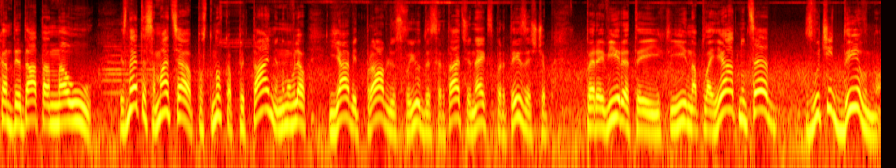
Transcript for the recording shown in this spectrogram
кандидата наук. І знаєте, сама ця постановка питання, ну мовляв, я відправлю свою дисертацію на експертизи, щоб перевірити її на плагіат. Ну це звучить дивно.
